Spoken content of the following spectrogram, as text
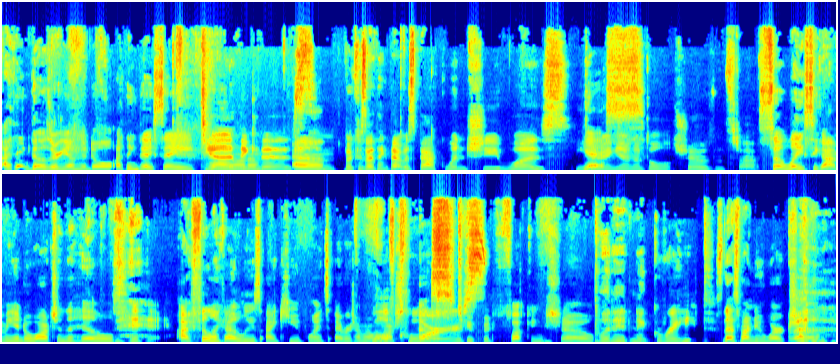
I think those are young adult. I think they say teen Yeah, I think them. it is. Um Because I think that was back when she was Yes. doing young adult shows and stuff. so Lacey got me into watching The Hills. I feel like I lose IQ points every time I Well, watch that stupid fucking show. but isn't it great? So that's my new work show.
